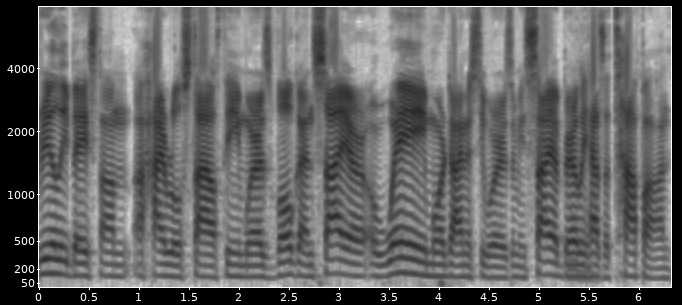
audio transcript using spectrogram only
really based on a Hyrule style theme, whereas Volga and Saya are way more Dynasty Warriors. I mean, Saya barely has a top on,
